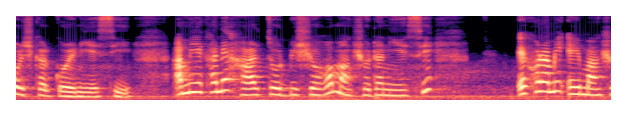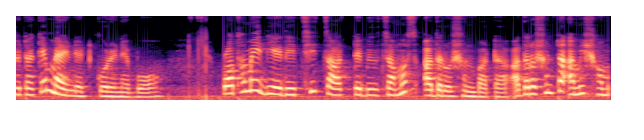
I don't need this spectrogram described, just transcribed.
পরিষ্কার করে নিয়েছি। আমি এখানে হাড় চর্বি সহ মাংসটা নিয়েছি। এখন আমি এই মাংসটাকে ম্যারিনেট করে নেব। প্রথমেই দিয়ে দিচ্ছি চার টেবিল চামচ আদা রসুন বাটা। আদা রসুনটা আমি সম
